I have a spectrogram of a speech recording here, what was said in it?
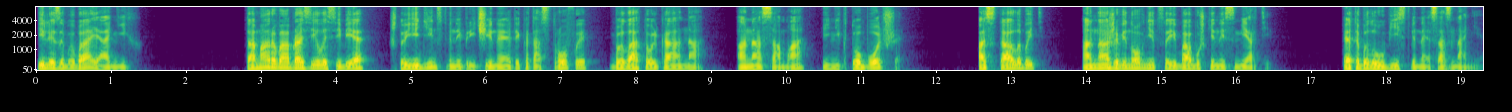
или забывая о них. Тамара вообразила себе, что единственной причиной этой катастрофы была только она, она сама и никто больше. А стало быть, она же виновница и бабушкиной смерти. Это было убийственное сознание.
